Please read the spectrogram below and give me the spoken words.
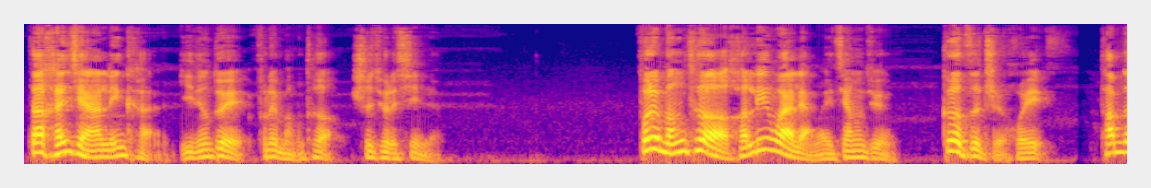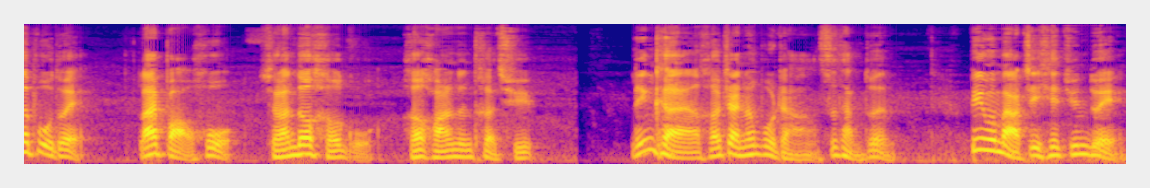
但很显然，林肯已经对弗里蒙特失去了信任。弗里蒙特和另外两位将军各自指挥他们的部队来保护雪兰多河谷和华盛顿特区。林肯和战争部长斯坦顿并未把这些军队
